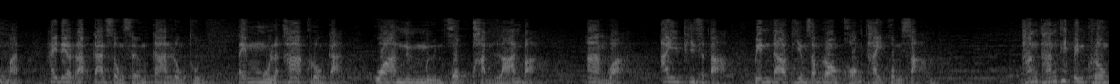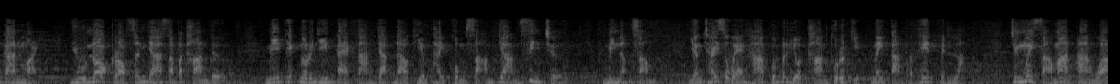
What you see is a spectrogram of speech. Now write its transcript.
นุมัติให้ได้รับการส่งเสริมการลงทุน เต็มมูลค่าโครงการกว่า 16,000 ล้านบาท อ้างว่า IP Star เป็นดาวเทียมสำรองของไทยคม 3 ทั้งทั้งที่เป็นโครงการใหม่ อยู่นอกกรอบสัญญาสัมปทานเดิม มีเทคโนโลยีแตกต่างจากดาวเทียมไทยคม 3 อย่างสิ้นเชิงมิหนำซ้ำ ยังใช้แสวงหาผลประโยชน์ทางธุรกิจในต่างประเทศเป็นหลัก จึงไม่สามารถอ้างว่า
